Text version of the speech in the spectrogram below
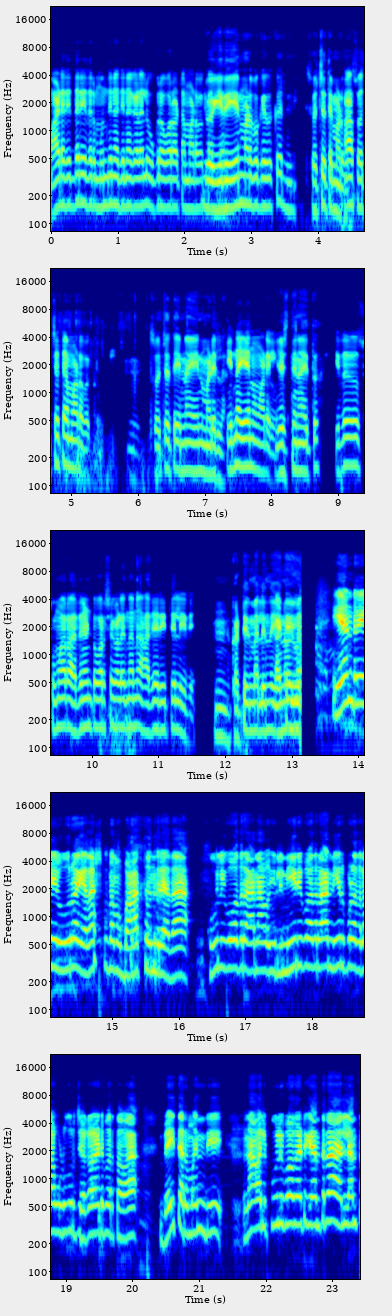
ಮಾಡದಿದ್ದರೆ ಇದರ ಮುಂದಿನ ದಿನಗಳಲ್ಲಿ ಉಗ್ರ ಹೋರಾಟ ಮಾಡಬೇಕು ಇದು ಏನ್ ಮಾಡ್ಬೇಕು ಇದಕ್ಕೆ? ಸ್ವಚ್ಛತೆ ಮಾಡಬೇಕು ಮಾಡ್ಬೇಕು. ಸ್ವಚ್ಛತೆ ಮಾಡಬೇಕು. ಹ್ಮ್. ಸ್ವಚ್ಛತೆ ಇನ್ನ ಏನ್ ಮಾಡಿಲ್ಲ. ಇನ್ನ ಏನು ಮಾಡಿಲ್ಲ. ಎಷ್ಟು ದಿನ ಆಯ್ತು? ಇದು ಸುಮಾರು ಹದಿನೆಂಟು ವರ್ಷಗಳಿಂದನೂ ಅದೇ ರೀತಿಯಲ್ಲಿ ಇದೆ. ಹ್ಮ್ ಕಟ್ಟಿದ ಮೇಲಿಂದ ಏನೋ ಕಟ್ಟಿದ ಇವ್- ಏನ್ರಿ ಊರಾಗ ಎಲ್ಲಷ್ಟು ನಮಗ್ ಬಾಳ ತೊಂದ್ರೆ ಅದ. ಕೂಲಿಗೆ ಹೋದ್ರ ನಾವು ಇಲ್ಲಿ ನೀರಿಗೆ ಹೋದ್ರ ನೀರ್ ಬಿಡೋದಲ್ಲ ಹುಡುಗರು ಜಗಳಾಡಿ ಬರ್ತಾವ. ಬೈತಾರ ಮಂದಿ. ನಾವ್ ಅಲ್ಲಿ ಕೂಲಿಗೆ ಹೋಗಟ್ಟಿಗೆ ಅಂತ ಅಲ್ಲಿ ಅಂತ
